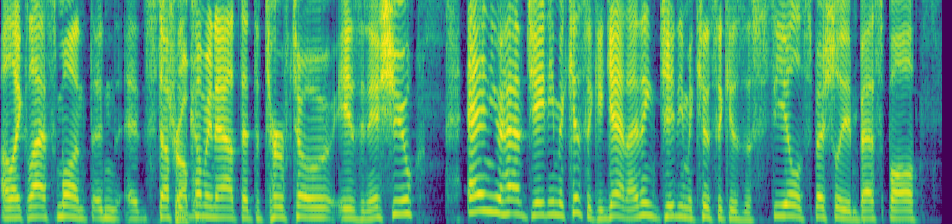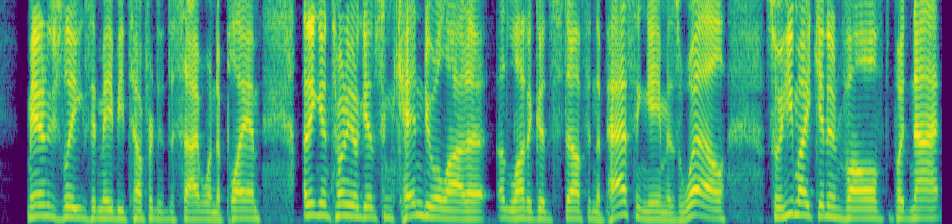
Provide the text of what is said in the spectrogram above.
uh, like last month, and, and stuff was trouble. coming out that the turf toe is an issue. And you have JD McKissic again. I think JD McKissic is a steal, especially in best ball. Managed leagues, it may be tougher to decide when to play him. I think Antonio Gibson can do a lot of a lot of good stuff in the passing game as well. So he might get involved, but not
